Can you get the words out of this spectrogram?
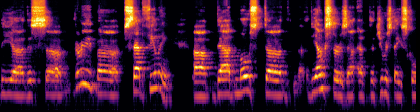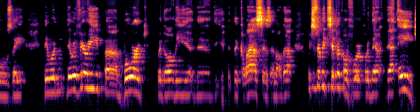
the uh, this uh, very uh, sad feeling uh, that most uh, the youngsters at, at, the Jewish day schools they they were they were very uh, bored with all the, the, the the classes and all that, which is very typical for for their that age.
